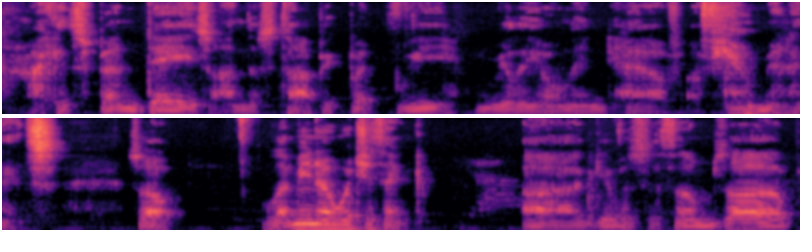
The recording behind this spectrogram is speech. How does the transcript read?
I could spend days on this topic, but we really only have a few minutes. So let me know what you think. Uh, give us a thumbs up.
